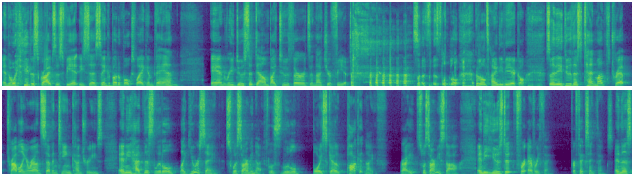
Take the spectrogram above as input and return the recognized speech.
And the way he describes this Fiat, he says, think about a Volkswagen van and reduce it down by two thirds, and that's your Fiat. so it's this little, little tiny vehicle. So they do this 10 month trip traveling around 17 countries, and he had this little, like you were saying, Swiss Army knife, this little Boy Scout pocket knife, right? Swiss Army style. And he used it for everything for fixing things. And this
